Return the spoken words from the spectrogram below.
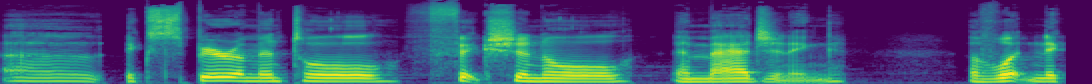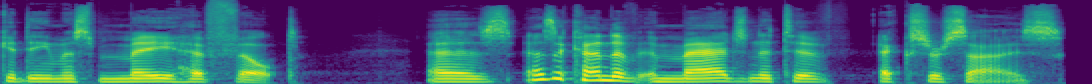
uh, experimental, fictional imagining of what Nicodemus may have felt as, as a kind of imaginative exercise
